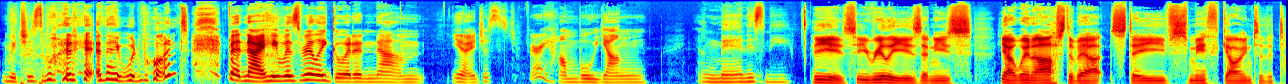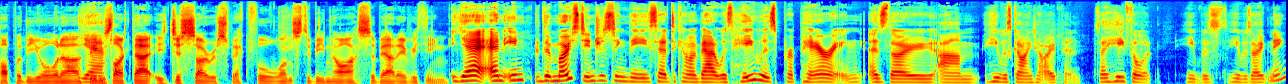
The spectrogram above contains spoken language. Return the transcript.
which is what they would want. But no, he was really good and um, you know, just very humble young young man, isn't he? He is. He really is. And he's, you know, when asked about Steve Smith going to the top of the order, yeah. things like that, he's just so respectful, wants to be nice about everything. Yeah. And in, the most interesting thing he said to come about it was he was preparing as though um, he was going to open. So he thought he was he was opening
